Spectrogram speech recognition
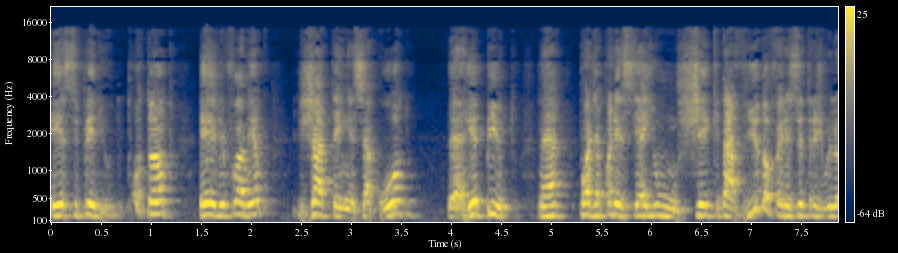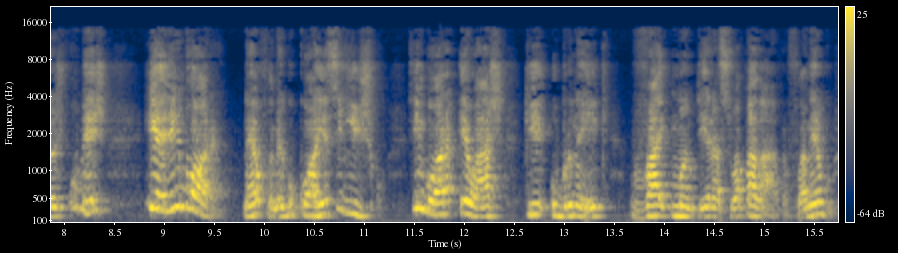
esse período. Portanto, ele e o Flamengo já têm esse acordo, é, repito, né? Pode aparecer aí um shake da vida, oferecer 3 milhões por mês e ele ir embora. Né? O Flamengo corre esse risco. Embora eu acho que o Bruno Henrique vai manter a sua palavra. O Flamengo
